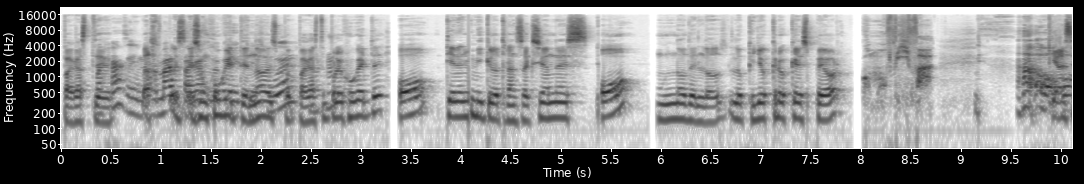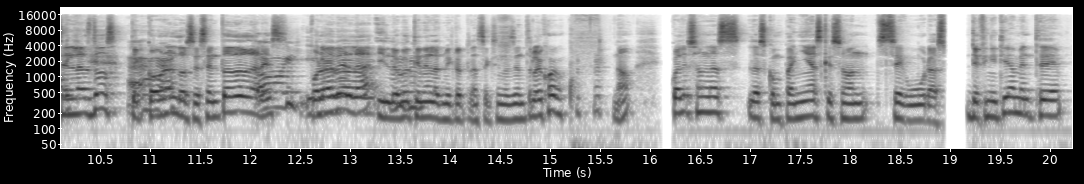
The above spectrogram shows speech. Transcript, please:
pagaste. Ajá, sí, normal, es, un juguete, ¿no? Es, pagaste por el juguete. O tienen microtransacciones. O uno de los, lo que yo creo que es peor, como FIFA, que hacen las dos. Te Ajá. cobran los 60 dólares por luego- Adela y luego tienen las microtransacciones dentro del juego, ¿no? ¿Cuáles son las, las compañías que son seguras? Definitivamente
